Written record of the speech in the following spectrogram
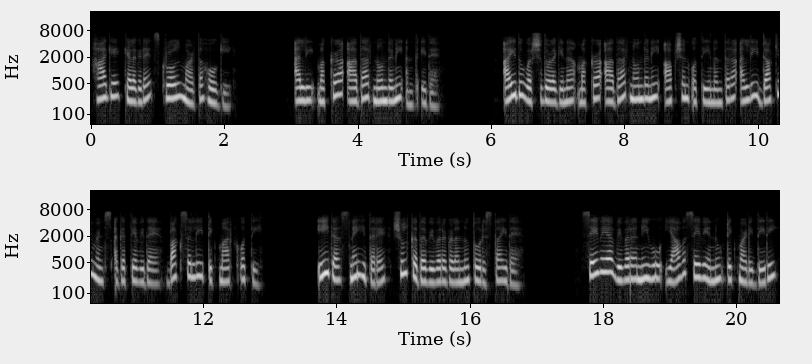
ಹಾಗೆ ಕೆಳಗಡೆ ಸ್ಕ್ರೋಲ್ ಮಾಡ್ತಾ ಹೋಗಿ. ಅಲ್ಲಿ ಮಕ್ಕಳ ಆಧಾರ್ ನೋಂದಣಿ ಅಂತ ಇದೆ. ಐದು ವರ್ಷದೊಳಗಿನ ಮಕ್ಕಳ ಆಧಾರ್ ನೋಂದಣಿ ಆಪ್ಷನ್ ಒತ್ತಿ ನಂತರ ಅಲ್ಲಿ ಡಾಕ್ಯುಮೆಂಟ್ಸ್ ಅಗತ್ಯವಿದೆ. ಬಾಕ್ಸಲ್ಲಿ ಟಿಕ್ ಮಾರ್ಕ್ ಒತ್ತಿ. ಈಗ ಸ್ನೇಹಿತರೆ, ಶುಲ್ಕದ ವಿವರಗಳನ್ನು ತೋರಿಸ್ತಾ ಇದೆ. ಸೇವೆಯ ವಿವರ ನೀವು ಯಾವ ಸೇವೆಯನ್ನು ಟಿಕ್ ಮಾಡಿದ್ದೀರಿ,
